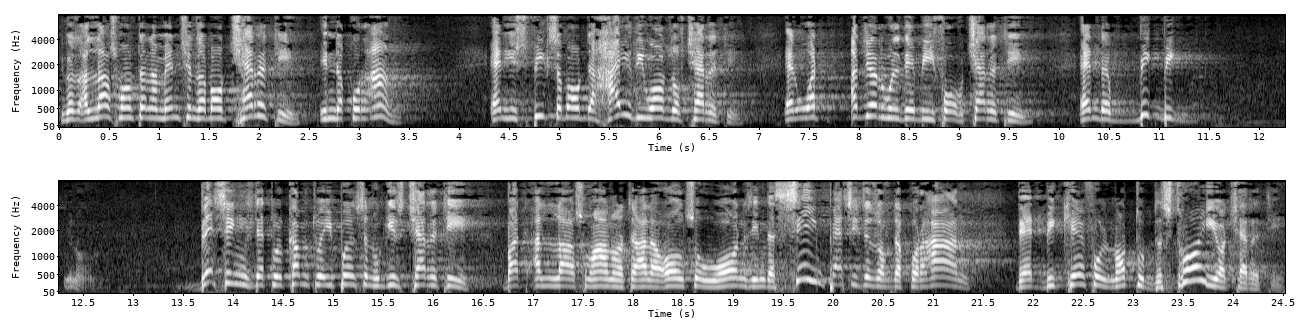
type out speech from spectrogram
because Allah SWT mentions about charity in the Quran. And He speaks about the high rewards of charity. And what ajr will there be for charity? And the big, big, you know, blessings that will come to a person who gives charity. But Allah subhanahu wa ta'ala also warns in the same passages of the Quran that be careful not to destroy your charity.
